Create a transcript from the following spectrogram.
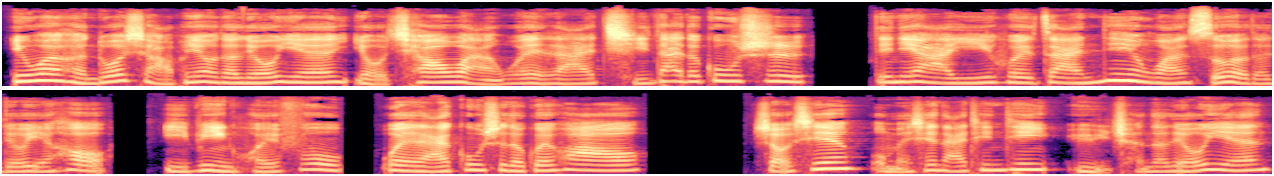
因为很多小朋友的留言有敲碗未来期待的故事，丁丁阿姨会在念完所有的留言后，一并回复未来故事的规划哦。首先，我们先来听听雨辰的留言。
